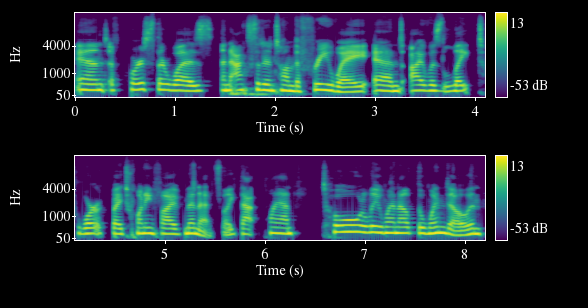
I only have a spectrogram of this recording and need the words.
And of course, there was an accident on the freeway, and I was late to work by 25 minutes. Like that plan totally went out the window. And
